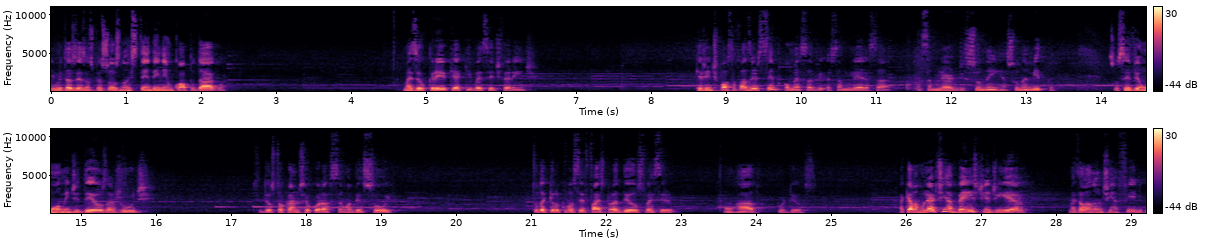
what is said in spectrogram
e muitas vezes as pessoas não estendem nem um copo d'água. Mas eu creio que aqui vai ser diferente. Que a gente possa fazer sempre como essa, essa mulher, essa, essa mulher de Sunem, a Sunamita. Se você vê um homem de Deus, ajude. Se Deus tocar no seu coração, abençoe. Tudo aquilo que você faz para Deus vai ser honrado por Deus. Aquela mulher tinha bens, tinha dinheiro, mas ela não tinha filho.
